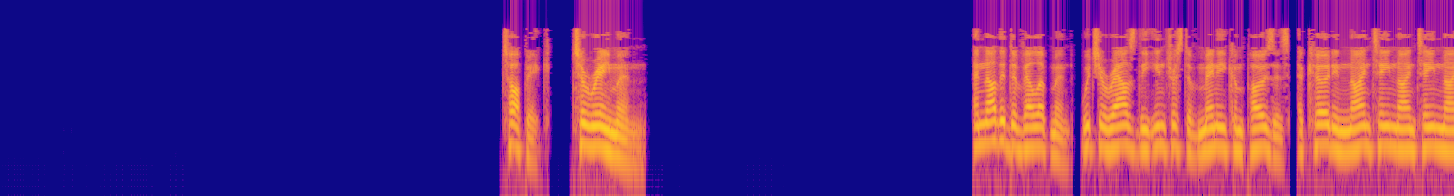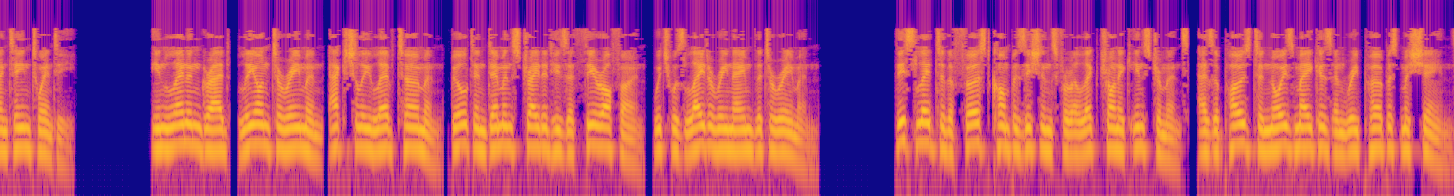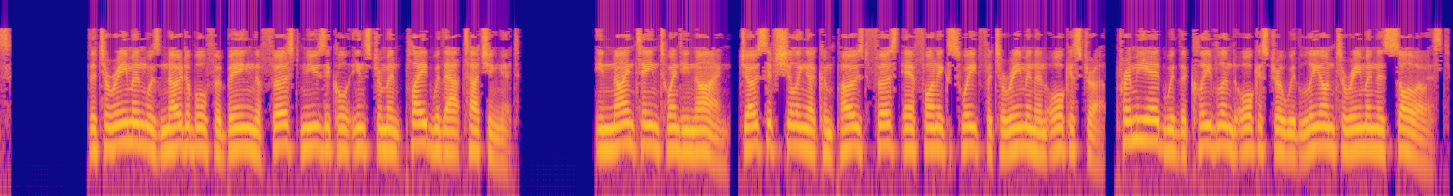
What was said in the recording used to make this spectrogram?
Theremin Another development, which aroused the interest of many composers, occurred in 1919–1920. In Leningrad, Leon Theremin actually Lev Termen built and demonstrated his etherophone, which was later renamed the Theremin. This led to the first compositions for electronic instruments, as opposed to noisemakers and repurposed machines. The Theremin was notable for being the first musical instrument played without touching it. In 1929, Joseph Schillinger composed First Airphonic Suite for Theremin and Orchestra, premiered with the Cleveland Orchestra with Leon Theremin as soloist.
